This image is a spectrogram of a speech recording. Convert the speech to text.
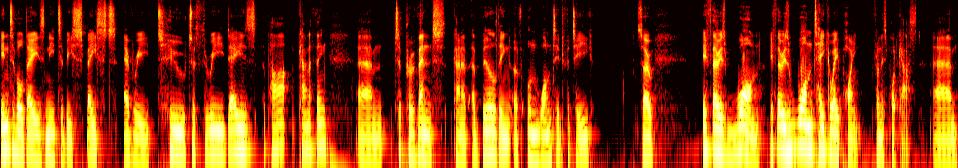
interval days need to be spaced every two to three days apart, kind of thing, um, to prevent kind of a building of unwanted fatigue. So, if there is one, if there is one takeaway point from this podcast, um,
